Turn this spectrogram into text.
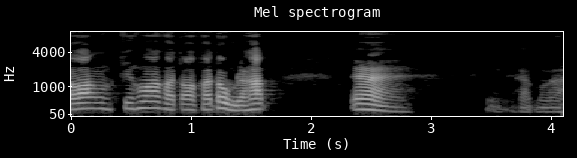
ตองที่ห่อข้าวตอกข้าวต้มแล้วครับอ่านี่นะครับมันก็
